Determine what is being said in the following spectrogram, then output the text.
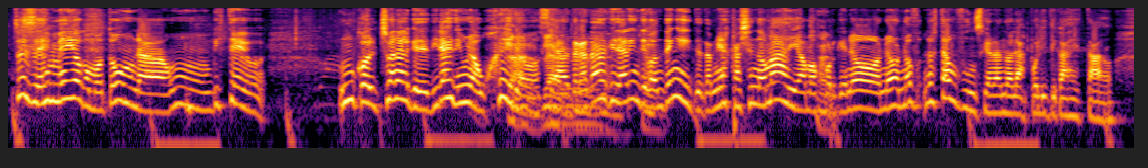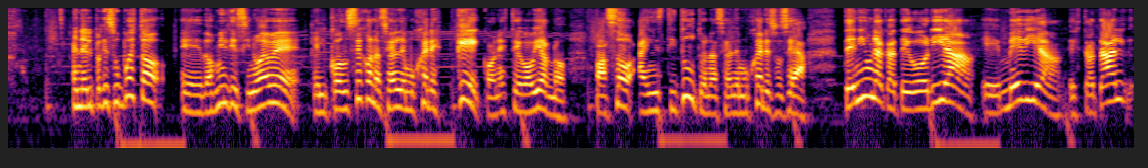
Entonces es medio como todo una, un, viste, un colchón al que te tirás y tiene un agujero. Claro, o sea, claro, tratás claro, de que alguien te contenga y te terminás cayendo más, digamos, porque no, no, no, no están funcionando las políticas de Estado. En el presupuesto eh, 2019, el Consejo Nacional de Mujeres, que con este gobierno pasó a Instituto Nacional de Mujeres, o sea, tenía una categoría eh, media estatal,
